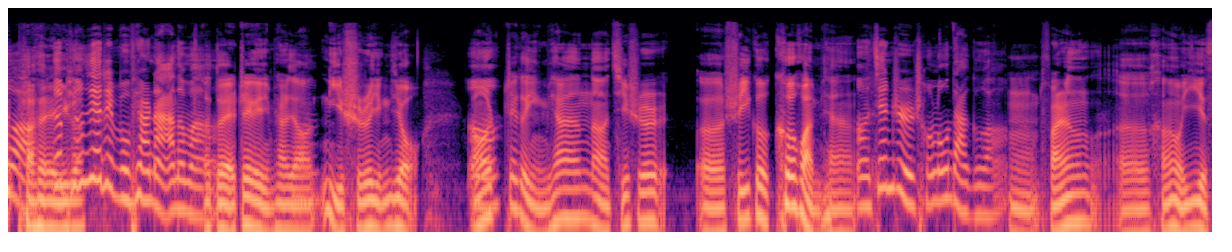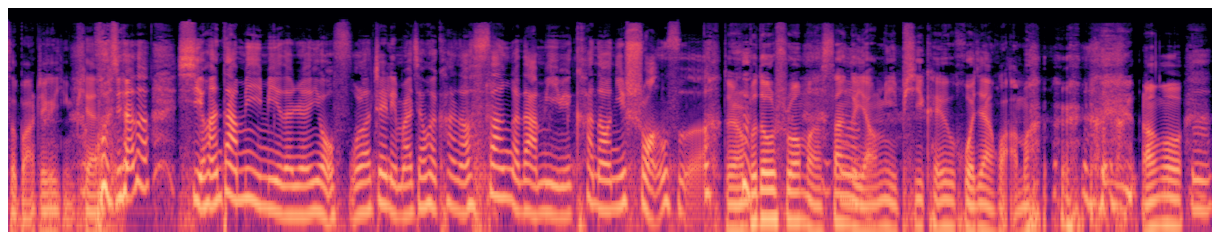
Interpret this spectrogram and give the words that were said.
呵，的一个那凭借这部片拿的吗？呃，对这个影片叫《嗯逆时营救》，然后嗯这个影片呢，其实呃是一个科幻片。嗯，监制成龙大哥。嗯，反正呃很有意思吧，这个影片。我觉得喜欢大秘密的人有福了，这里面将会看到三个大秘密，看到你爽死。对，人不都说嘛，三个嗯杨幂 PK 霍建华嘛。然后嗯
